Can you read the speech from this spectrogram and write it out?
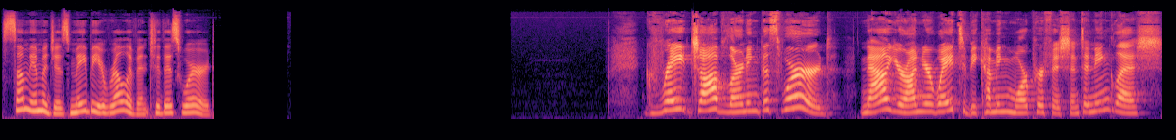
some images may be irrelevant to this word. Great job learning this word! Now you're on your way to becoming more proficient in English.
